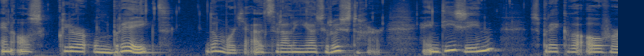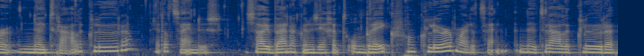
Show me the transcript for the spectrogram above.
En als kleur ontbreekt, dan wordt je uitstraling juist rustiger. In die zin spreken we over neutrale kleuren. Dat zijn dus zou je bijna kunnen zeggen, het ontbreken van kleur. Maar dat zijn neutrale kleuren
